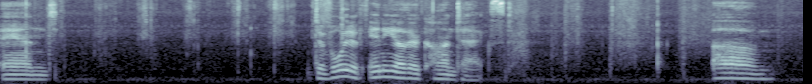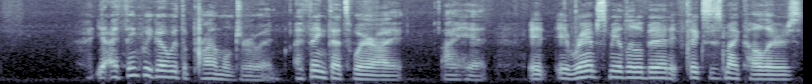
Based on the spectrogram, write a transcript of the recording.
And devoid of any other context. Um, yeah, I think we go with the Primal Druid. I think that's where I, I hit. It, it ramps me a little bit, it fixes my colors,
